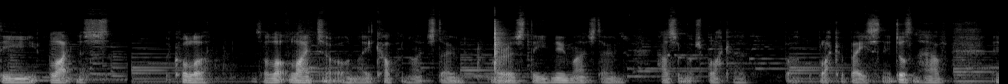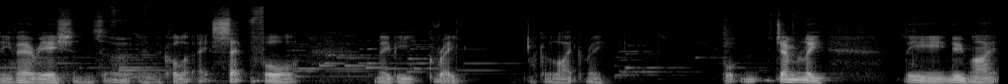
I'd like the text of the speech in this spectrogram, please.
the lightness the colour is a lot lighter on a coppernite stone whereas the nuummite stone has a much blacker blacker base and it doesn't have any variations uh, in the colour except for maybe grey like a light grey. But generally the nuummite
